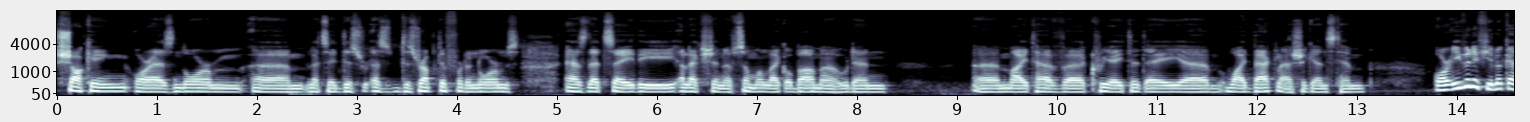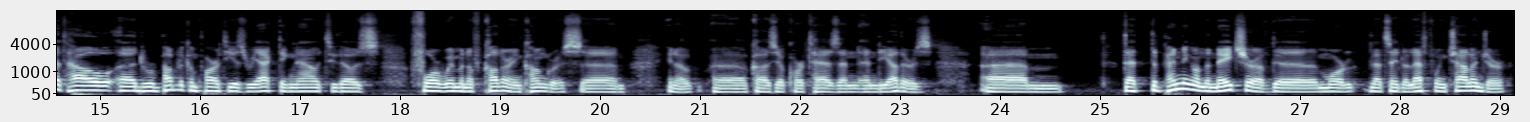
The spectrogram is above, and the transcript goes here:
shocking or as norm, um, let's say, dis- as disruptive for the norms as, let's say, the election of someone like Obama, who then uh, might have uh, created a um, wide backlash against him. Or even if you look at how uh, the Republican Party is reacting now to those four women of color in Congress, um, you know, uh, Ocasio Cortez and, and the others, um, that depending on the nature of the more, let's say, the left wing challenger,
